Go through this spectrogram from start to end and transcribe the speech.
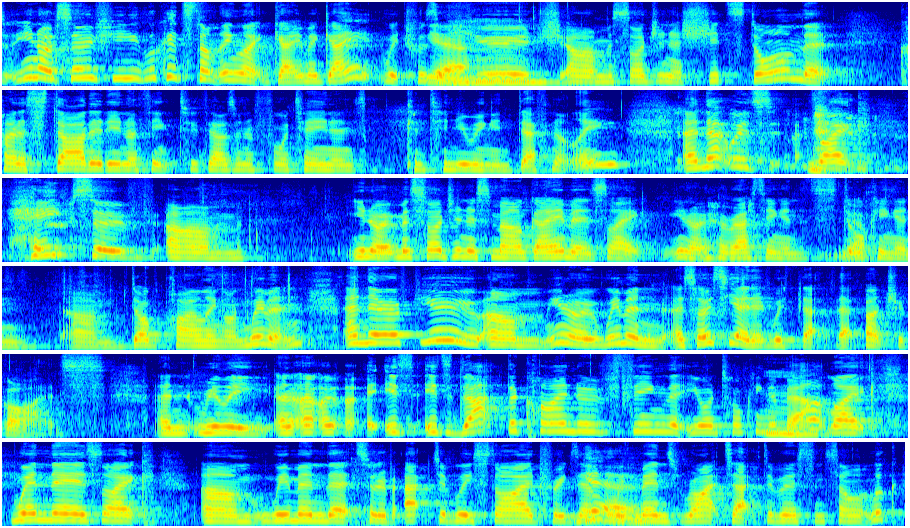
you know, so if you look at something like Gamergate, which was yeah. a huge um, misogynist shitstorm that kind of started in, I think, 2014 and is continuing indefinitely. And that was like heaps of, um, you know, misogynist male gamers, like, you know, harassing and stalking yeah. and um, dogpiling on women. And there are a few, um, you know, women associated with that, that bunch of guys. And really, and, uh, uh, is, is that the kind of thing that you're talking mm. about? Like when there's like um, women that sort of actively side, for example, yeah. with men's rights activists and so on. Look,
